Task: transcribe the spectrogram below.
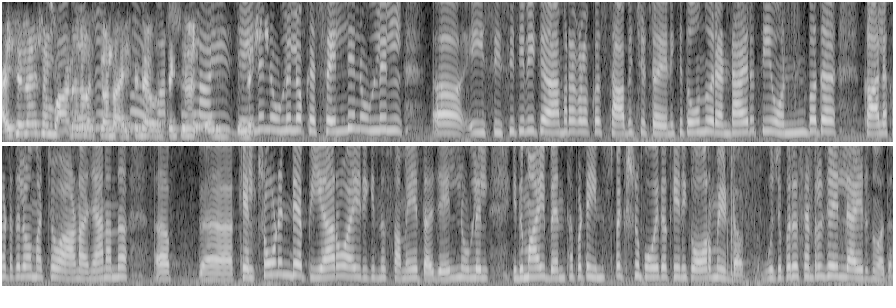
ഐസൊലേഷൻ വാർഡുകളൊക്കെ ഉണ്ട്. വർഷങ്ങളായി ഐസൊലേഷൻ ജയിലിനുള്ളിലൊക്കെ സെല്ലിനുള്ളിൽ ഈ സി സി ടി വി ക്യാമറകളൊക്കെ സ്ഥാപിച്ചിട്ട് എനിക്ക് തോന്നുന്നു രണ്ടായിരത്തി ഒൻപത് കാലഘട്ടത്തിലോ മറ്റോ ആണ്. ഞാനന്ന് ആ, ആ, കെൽട്രോണിന്റെ പി ആർ ഒ ആയിരിക്കുന്ന സമയത്ത് ജയിലിനുള്ളിൽ ഇതുമായി ബന്ധപ്പെട്ട ഇൻസ്പെക്ഷൻ പോയതൊക്കെ എനിക്ക് ഓർമ്മയുണ്ടോ. പൂജപ്പുര സെൻട്രൽ ജയിലിലായിരുന്നു അത്.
